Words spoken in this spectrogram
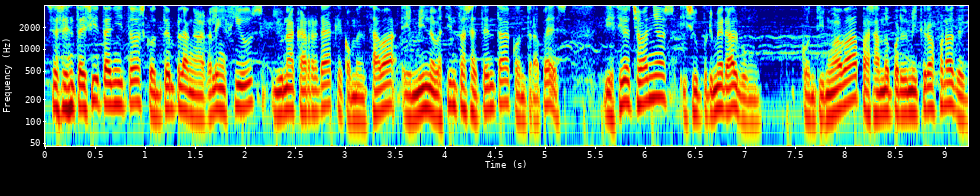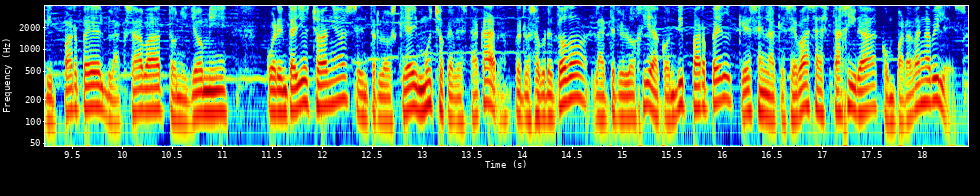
67 añitos contemplan a Glenn Hughes y una carrera que comenzaba en 1970 con Trapez, 18 años y su primer álbum. Continuaba pasando por el micrófono de Deep Purple, Black Sabbath, Tony Yomi, 48 años entre los que hay mucho que destacar, pero sobre todo la trilogía con Deep Purple, que es en la que se basa esta gira comparada en Avilés.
